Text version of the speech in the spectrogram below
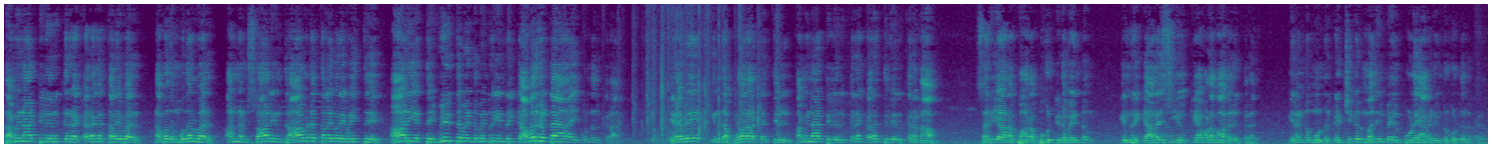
தமிழ்நாட்டில் இருக்கிற கழக தலைவர் நமது முதல்வர் அண்ணன் ஸ்டாலின் திராவிட தலைவரை வைத்து ஆரியத்தை வீழ்த்த வேண்டும் என்று இன்றைக்கு அவர்கள் தயாராகி கொண்டிருக்கிறார் எனவே இந்த போராட்டத்தில் தமிழ்நாட்டில் இருக்கிற களத்தில் இருக்கிற நாம் சரியான பாடம் புகுட்டிட வேண்டும். இன்றைக்கு அரசியல் கேவலமாக இருக்கிறது. இரண்டு மூன்று கட்சிகள் மதில் மேல் கூடையாக நின்று கொண்டிருக்கிறது.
